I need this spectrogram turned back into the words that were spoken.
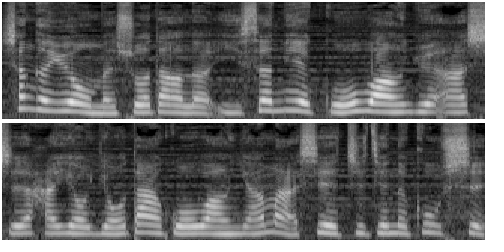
上个月我们说到了以色列国王约阿施还有犹大国王亚玛谢之间的故事，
